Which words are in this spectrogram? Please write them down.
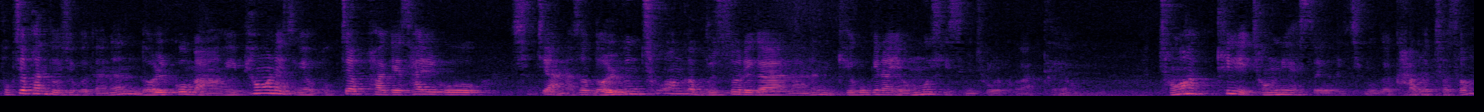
복잡한 도시보다는 넓고 마음이 평온해지며 복잡하게 살고 싶지 않아서 넓은 초원과 물소리가 나는 계곡이나 연못이 있으면 좋을 것 같아요 정확히 정리했어요 이 친구가 가로쳐서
